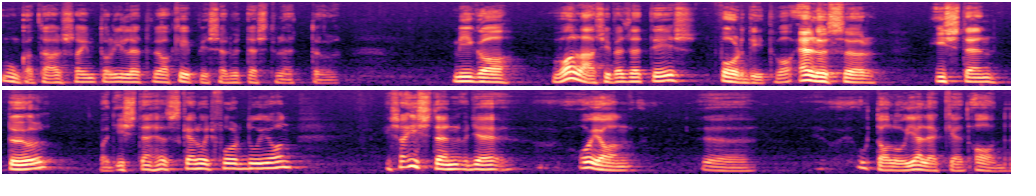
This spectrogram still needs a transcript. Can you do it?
munkatársaimtól, illetve a képviselőtestülettől. Míg a vallási vezetés fordítva, először Istentől, vagy Istenhez kell, hogy forduljon, és a Isten ugye olyan ö, utaló jeleket ad,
